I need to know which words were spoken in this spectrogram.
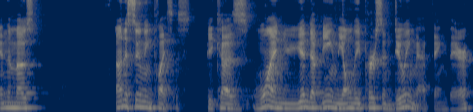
in the most unassuming places because one, you end up being the only person doing that thing there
